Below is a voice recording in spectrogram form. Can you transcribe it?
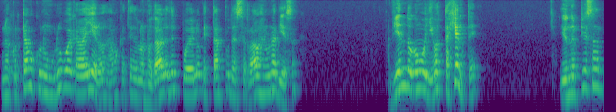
nos encontramos con un grupo de caballeros, digamos, ¿cachai? de los notables del pueblo, que están puta, encerrados en una pieza, viendo cómo llegó esta gente, y donde empiezan,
